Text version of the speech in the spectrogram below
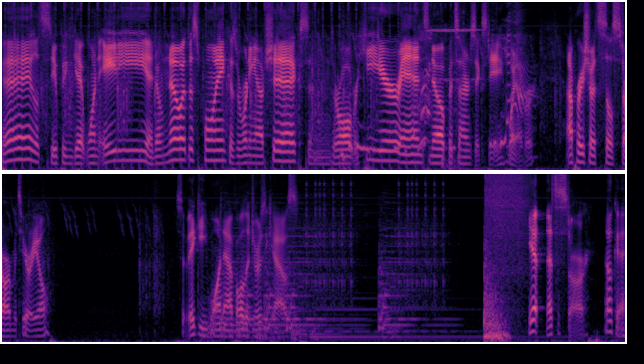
Okay, let's see if we can get 180. I don't know at this point because we're running out chicks and they're all over here. And nope, it's 160. Whatever. I'm pretty sure it's still star material. So Iggy won out of all the Jersey cows. Yep, that's a star. Okay.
